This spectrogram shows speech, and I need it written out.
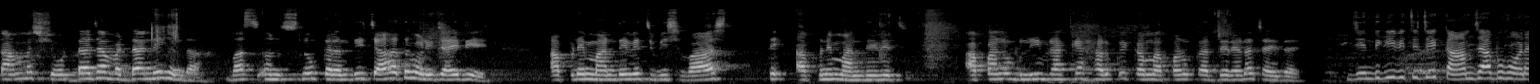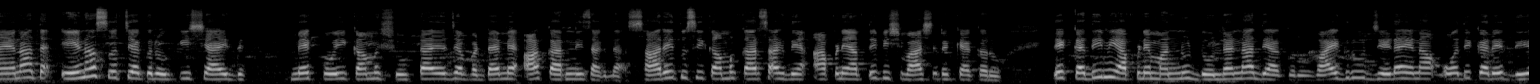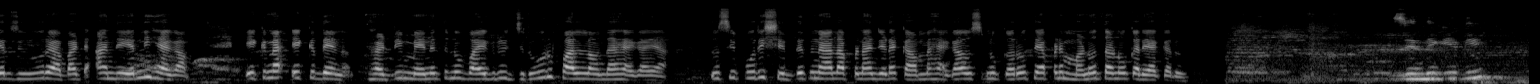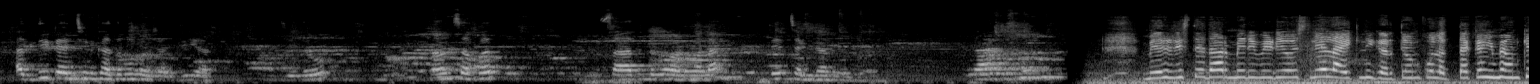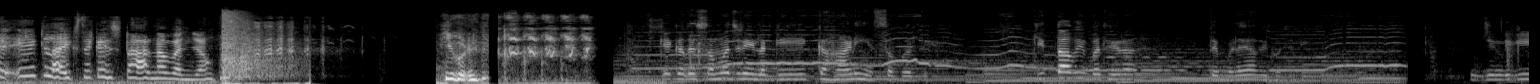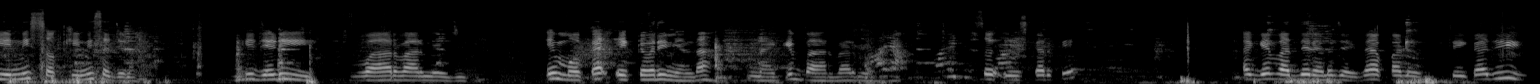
ਕੰਮ ਛੋਟਾ ਜਾਂ ਵੱਡਾ ਨਹੀਂ ਹੁੰਦਾ। ਬਸ ਉਸ ਨੂੰ ਕਰਨ ਦੀ ਚਾਹਤ ਹੋਣੀ ਚਾਹੀਦੀ ਹੈ ਆਪਣੇ ਮਨ ਦੇ ਵਿੱਚ ਵਿਸ਼ਵਾਸ ਤੇ ਆਪਣੇ ਮਨ ਦੇ ਵਿੱਚ ਆਪਾਂ ਨੂੰ ਬਲੀਵ ਰੱਖ ਕੇ ਹਰ ਕੋਈ ਕੰਮ ਆਪਾਂ ਨੂੰ ਕਰਦੇ ਰਹਿਣਾ ਚਾਹੀਦਾ ਹੈ ਜ਼ਿੰਦਗੀ ਵਿੱਚ ਜੇ ਕਾਮਯਾਬ ਹੋਣਾ ਹੈ ਨਾ, ਤਾਂ ਇਹ ਨਾ ਸੋਚਿਆ ਕਰੋ ਕਿ ਸ਼ਾਇਦ ਮੈਂ ਕੋਈ ਕੰਮ ਛੋਟਾ ਹੈ ਜਾਂ ਵੱਡਾ ਹੈ ਮੈਂ ਆ ਕਰ ਨਹੀਂ ਸਕਦਾ। ਸਾਰੇ ਤੁਸੀਂ ਕੰਮ ਕਰ ਸਕਦੇ ਆ, ਆਪਣੇ ਆਪ ਤੇ ਵਿਸ਼ਵਾਸ ਰੱਖਿਆ ਕਰੋ। ਤੇ ਕਦੀ ਵੀ ਆਪਣੇ ਮਨ ਨੂੰ ਡੋਲਣ ਨਾ ਦਿਆ ਕਰੋ। ਵਾਹਿਗੁਰੂ ਜਿਹੜਾ ਹੈ ਨਾ, ਉਹਦੇ ਘਰੇ ਦੇਰ ਜ਼ਰੂਰ ਹੈ ਬਟ ਅੰਧੇਰ ਨਹੀਂ ਹੈਗਾ। ਇੱਕ ਨਾ ਇੱਕ ਦਿਨ ਤੁਹਾਡੀ ਮਿਹਨਤ ਨੂੰ ਵਾਹਿਗੁਰੂ ਜ਼ਰੂਰ ਫਲ ਲਾਉਂਦਾ ਹੈਗਾ ਆ। ਤੁਸੀਂ ਪੂਰੀ ਸ਼ਿੱਦਤ ਨਾਲ ਆਪਣਾ ਜਿਹੜਾ ਕੰਮ ਹੈਗਾ ਉਸ ਨੂੰ ਕਰੋ ਤੇ ਆਪਣੇ ਮਨੋ ਤਨੋ ਕਰਿਆ ਕਰੋ। ਜ਼ਿੰਦਗੀ ਦੀ ਅੱਧੀ ਟੈਨਸ਼ਨ ਖਤਮ ਹੋ ਜਾਂਦੀ ਆ। ਜਦੋਂ ਹਮ ਸਫਰ ਸਾਥ ਨਿਭਾਉਣ ਵਾਲਾ ਤੇ ਚੰਗਾ ਹੋ ਜਾਏ मेरे रिश्तेदार मेरी वीडियो इसलिए लाइक नहीं करते उनको लगता है कहीं मैं उनके एक लाइक से कहीं स्टार ना बन जाऊं ਕਿ ਕਦੇ ਸਮਝ ਨਹੀਂ ਲੱਗੀ ਕਹਾਣੀ ਹੈ ਸਬਰ ਦੀ ਕੀਤਾ ਵੀ ਬਥੇਰਾ ਤੇ ਮਿਲਿਆ ਵੀ ਕੁਝ ਨਹੀਂ ਜ਼ਿੰਦਗੀ ਇੰਨੀ ਸੌਖੀ ਨਹੀਂ ਸੱਜਣਾ ਕਿ ਜਿਹੜੀ ਵਾਰ-ਵਾਰ ਮਿਲ ਜੀ ਇਹ ਮੌਕਾ ਇੱਕ ਵਾਰੀ ਮਿਲਦਾ। ਨਾ ਕਿ ਬਾਰ-ਬਾਰ ਮਿਲਦਾ। ਸੋ ਇਸ ਕਰਕੇ ਅੱਗੇ ਵਧਦੇ ਰਹਿਣਾ ਚਾਹੀਦਾ ਆਪਾਂ ਨੂੰ। ਠੀਕ ਆ ਜੀ?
